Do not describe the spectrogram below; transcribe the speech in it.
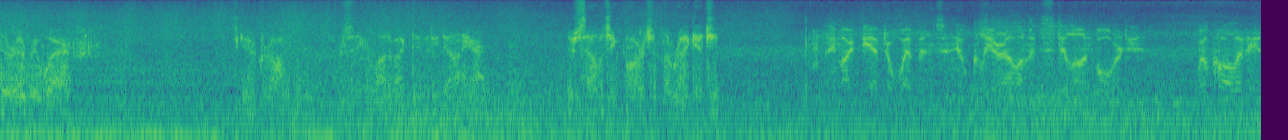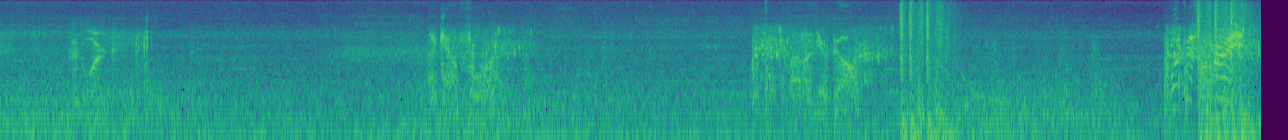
they're everywhere. Scarecrow, we're seeing a lot of activity down here. They're salvaging parts from the wreckage. They might be after weapons and nuclear elements still on board. We'll call it in. Good work. I count four. We'll take them out on your go. Weapons free!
